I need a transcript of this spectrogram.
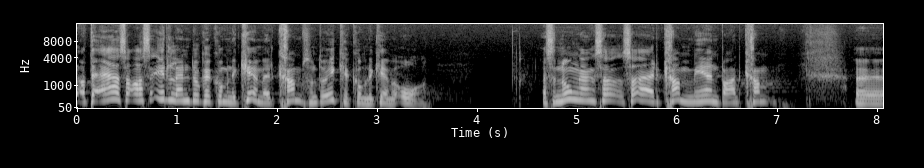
og der er altså også et eller andet, du kan kommunikere med et kram, som du ikke kan kommunikere med ord. Altså nogle gange, så, så er et kram mere end bare et kram. Øh,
